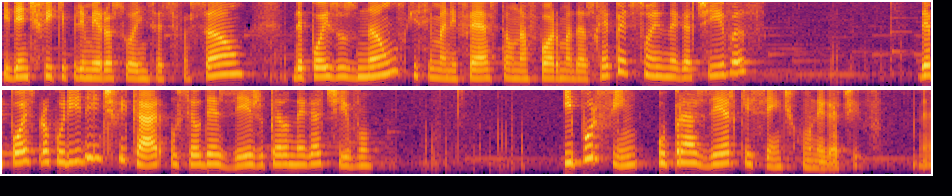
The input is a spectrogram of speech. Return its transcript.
Identifique primeiro a sua insatisfação, depois os nãos que se manifestam na forma das repetições negativas. Depois procure identificar o seu desejo pelo negativo. E por fim, o prazer que sente com o negativo. Né?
